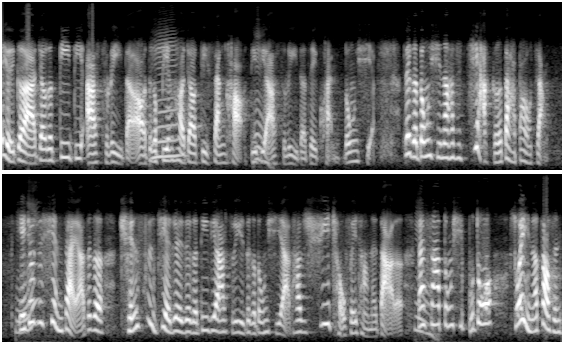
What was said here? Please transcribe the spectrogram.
有一个啊，叫做 DDR3 的啊，这个编号叫第三号 DDR3 的这款东西，这个东西呢，它是价格大暴涨。也就是现在啊，这个全世界对这个 DDR3 这个东西啊，它是需求非常的大了，但是它东西不多，所以呢造成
